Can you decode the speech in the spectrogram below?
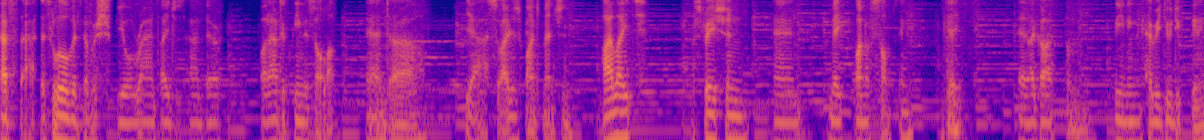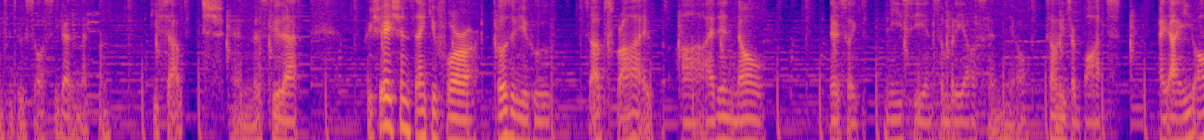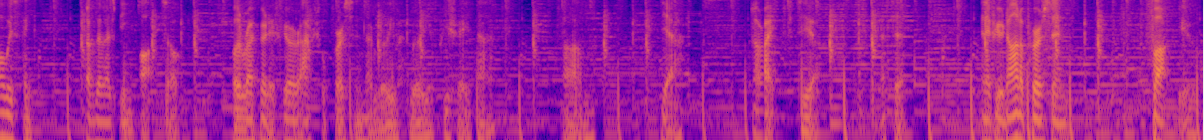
that's that. That's a little bit of a spiel rant I just had there, but I have to clean this all up. And uh, yeah, so I just wanted to mention highlight, frustration, and make fun of something. Okay, and I got some cleaning, heavy duty cleaning to do. So I'll see you guys in the next one. Peace out, and let's do that. Appreciation. Thank you for those of you who subscribe. Uh, I didn't know there's like Nisi and somebody else, and you know some of these are bots. I, I always think of them as being bought. So, for the record, if you're an actual person, I really, really appreciate that. Um, yeah. All right. See ya. That's it. And if you're not a person, fuck you.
